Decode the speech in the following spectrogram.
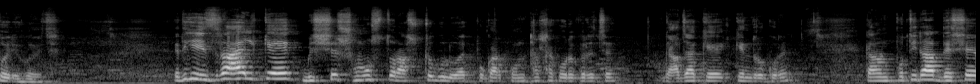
তৈরি হয়েছে। এদিকে ইসরায়েলকে বিশ্বের সমস্ত রাষ্ট্রগুলো এক প্রকার কোণঠাসা করে ফেলেছে, গাজাকে কেন্দ্র করে। কারণ প্রতিটা দেশের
